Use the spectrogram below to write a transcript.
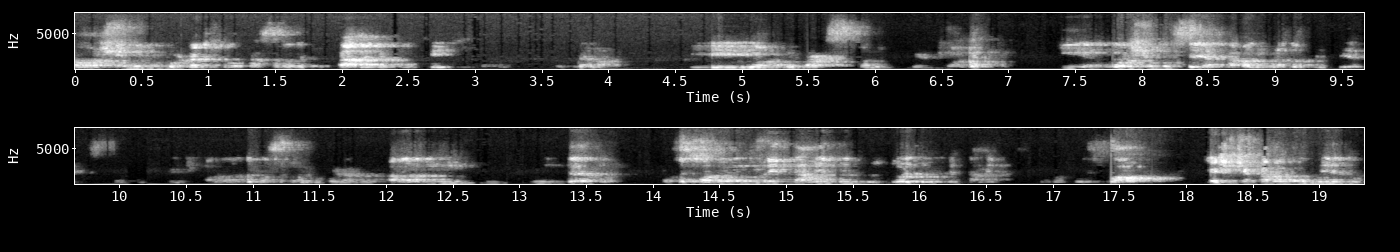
Eu acho muito importante a colocação da deputada, ainda coloquei isso no programa, e eu acabei participando do governo E hoje você acaba ligando a TV, falando, você vê o governador falando, e, no entanto, você só vê um enfrentamento entre os dois, um enfrentamento pessoal. E a gente acaba não vendo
